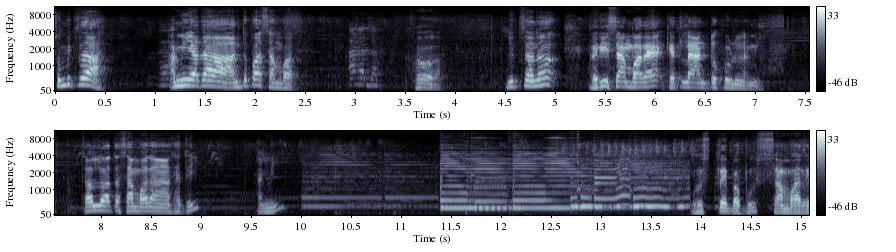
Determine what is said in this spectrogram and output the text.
सुमित्रा आम्ही आता आणतो पाच सांबार. हो. मित्रानं घरी सांबार आहे त्यातला आणतो खोडून आम्ही. चाललो आता सांबार आणण्यासाठी आम्ही. घुसतोय बाबू सांबार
